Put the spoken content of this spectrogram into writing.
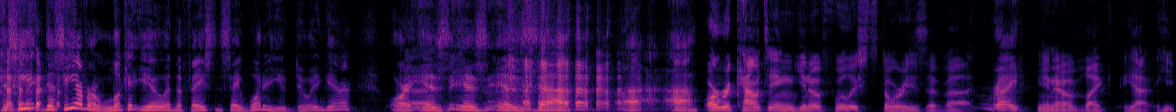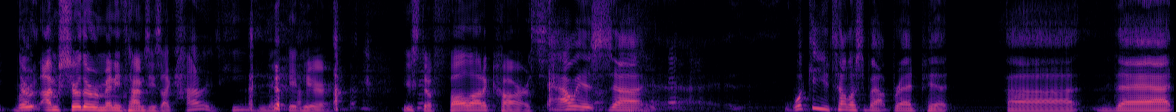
does he does he ever look at you in the face and say, "What are you doing here?" Or uh, is is is uh, uh, uh, or recounting you know foolish stories of uh, right? You know, like yeah, he. There, right. I'm sure there were many times he's like, "How did he make it here?" he used to fall out of cars. How is uh, what can you tell us about Brad Pitt that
